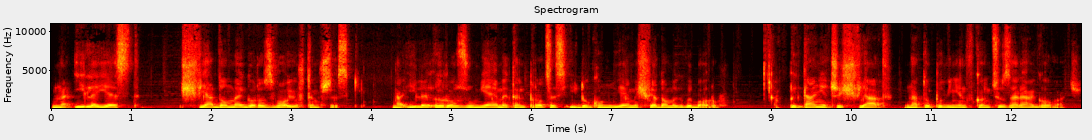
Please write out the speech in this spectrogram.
na ile jest świadomego rozwoju w tym wszystkim, na ile rozumiemy ten proces i dokonujemy świadomych wyborów. Pytanie, czy świat na to powinien w końcu zareagować.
